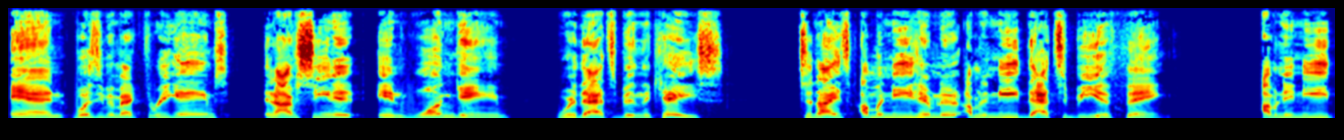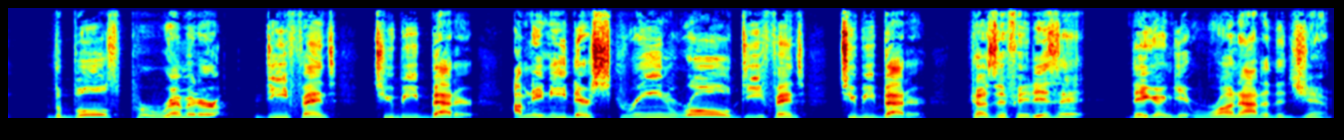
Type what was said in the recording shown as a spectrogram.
and was he been back three games? And I've seen it in one game where that's been the case. Tonight's I'm gonna need him to. I'm gonna need that to be a thing. I'm gonna need the Bulls' perimeter defense to be better. I'm gonna need their screen roll defense to be better. Because if it isn't, they're gonna get run out of the gym.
